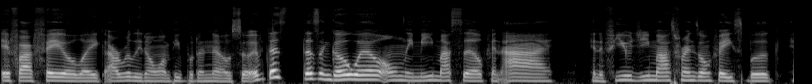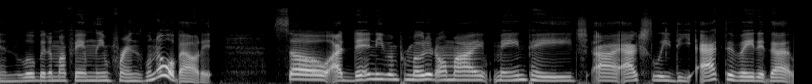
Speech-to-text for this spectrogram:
if I fail, like I really don't want people to know. So if that doesn't go well, only me, myself, and I, and a few GMOS friends on Facebook, and a little bit of my family and friends will know about it. So I didn't even promote it on my main page. I actually deactivated that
